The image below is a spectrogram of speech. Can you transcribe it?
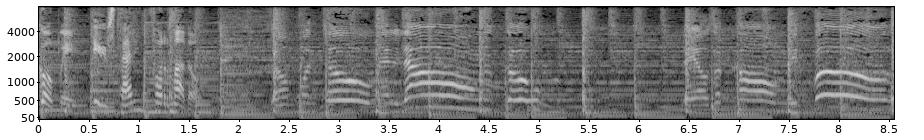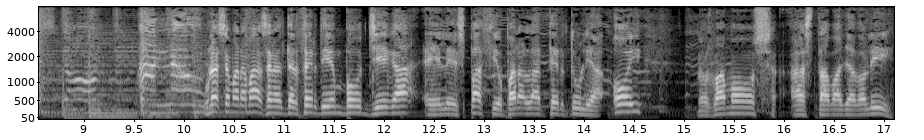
Cope, estar informado. Una semana más en el tercer tiempo llega el espacio para la tertulia. Hoy nos vamos hasta Valladolid.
